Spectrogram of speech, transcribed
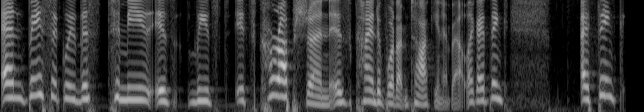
And basically, this to me is leads, it's corruption, is kind of what I'm talking about. Like, I think, I think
